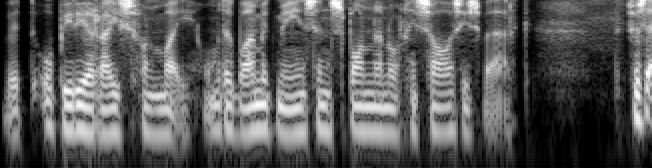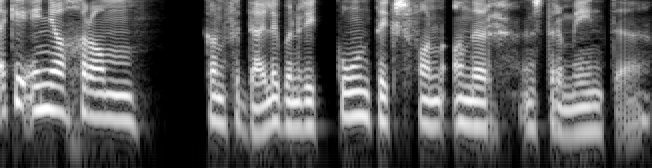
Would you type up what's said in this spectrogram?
weet op hierdie reis van my omdat ek baie met mense in spanne en organisasies werk. Soos ek die enneagram kan verduidelik binne die konteks van ander instrumente,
